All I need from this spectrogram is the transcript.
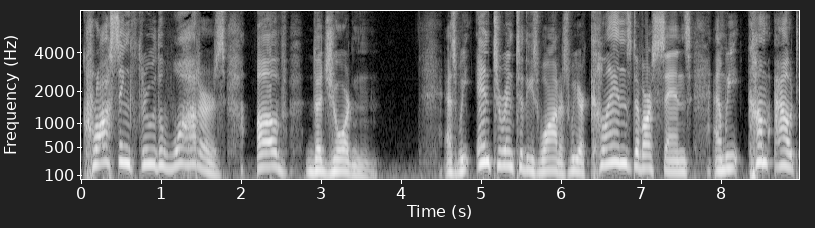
crossing through the waters of the Jordan. As we enter into these waters, we are cleansed of our sins and we come out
